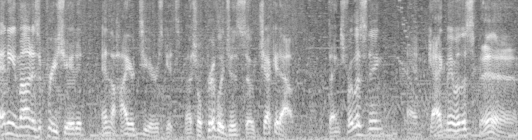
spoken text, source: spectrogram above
Any amount is appreciated, and the higher tiers get special privileges, so check it out. Thanks for listening, and gag me with a spin.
